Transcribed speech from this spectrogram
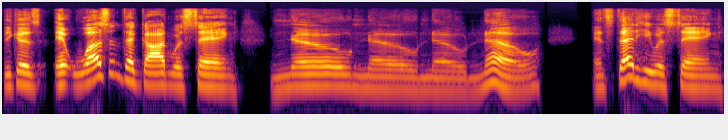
Because it wasn't that God was saying, no, no, no, no. Instead, he was saying,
